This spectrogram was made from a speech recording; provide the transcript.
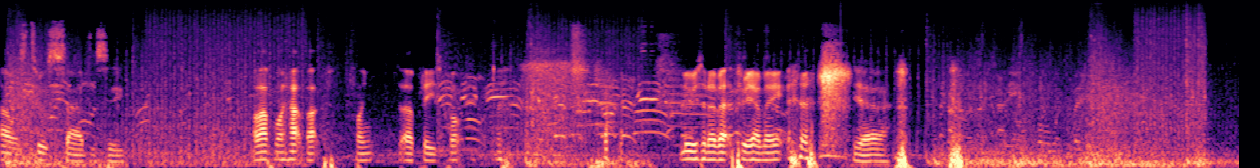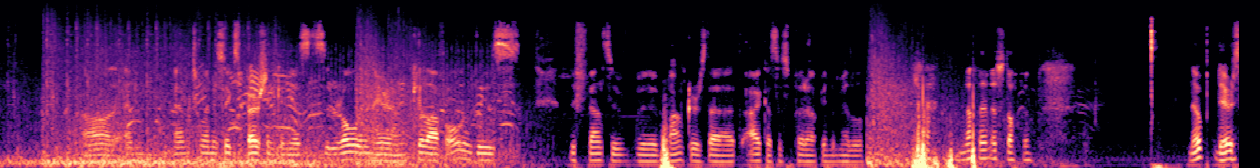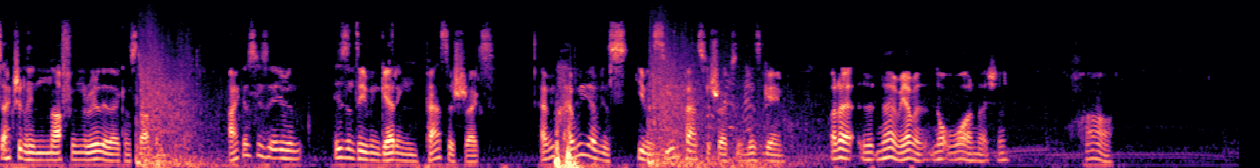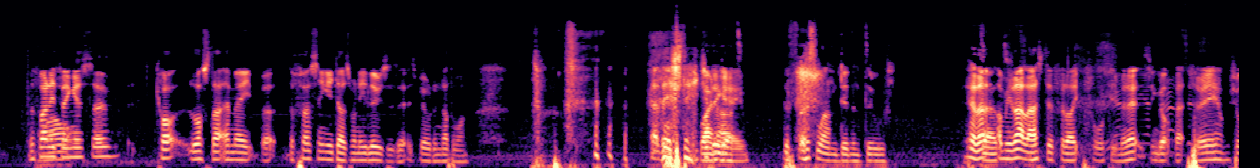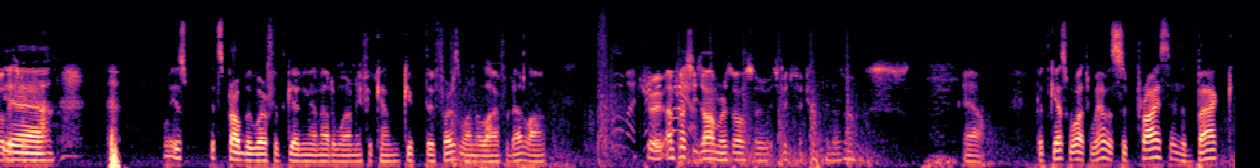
That was too sad to see. I'll have my hat back, thank, uh, please, Kot. Losing a Vet 3 M8. Yeah. Oh, the M M26 Pershing can just roll in here and kill off all of these defensive uh, bunkers that Aikaz has put up in the middle. Nothing to stop him. Nope, there's actually nothing really that can stop him. Aikaz is even isn't even getting Panzerschrecks. Have you have we even s- even seen Panzerschrecks in this game? I don't, no, we haven't. Not one, actually. Huh. The funny Well- thing is, though, Kot lost that M8, but the first thing he does when he loses it is build another one. At this stage Why of the not? game. The first one didn't do. Yeah, that, I mean, that lasted for like 40 minutes and got Vet 3. I'm sure this Yeah. one can. It's, it's probably worth it getting another one if you can keep the first one alive for that long. True, and plus his armour as well, so it's good for capping as well. Yeah. But guess what? We have a surprise in the back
